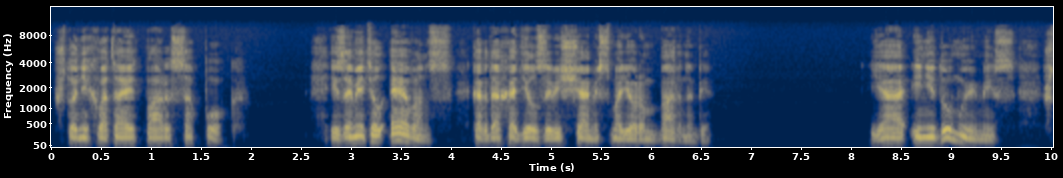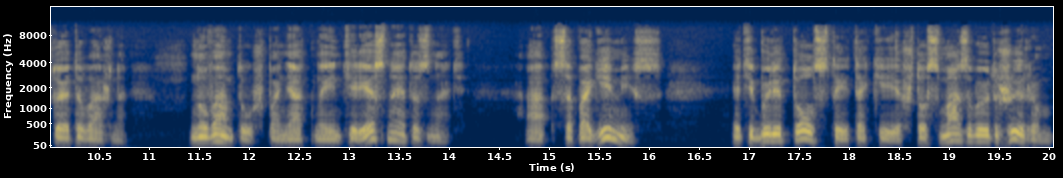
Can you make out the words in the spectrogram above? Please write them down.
что не хватает пары сапог. И заметил Эванс, когда ходил за вещами с майором Барнаби. Я и не думаю, мисс, что это важно, но вам-то уж понятно интересно это знать. А сапоги, мисс, эти были толстые такие, что смазывают жиром,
